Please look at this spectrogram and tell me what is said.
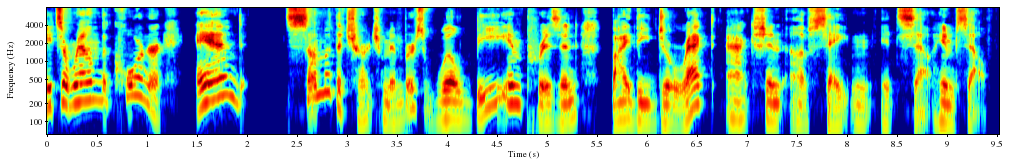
It's around the corner. And some of the church members will be imprisoned by the direct action of Satan itself, himself.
